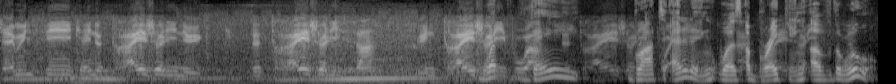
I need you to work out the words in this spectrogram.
J'aime une fille qui a une très jolie nuque, de très jolis seins, une très jolie voix. What they brought to editing was a breaking of the rule.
